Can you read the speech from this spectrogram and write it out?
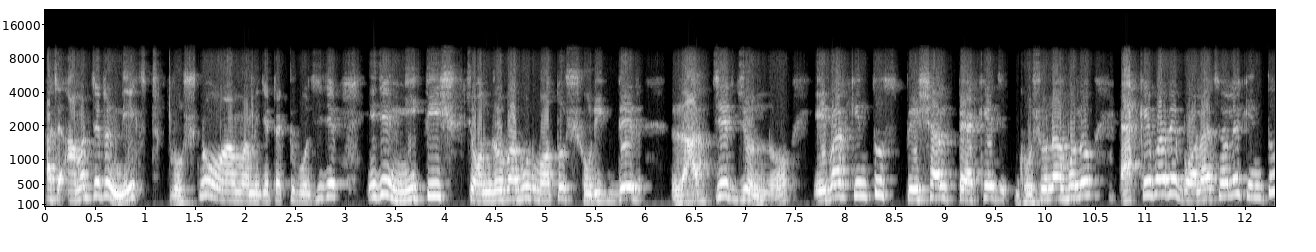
আচ্ছা আমার যেটা নেক্সট প্রশ্ন আম- যেটা একটু বলছি যে এই যে নীতিশ চন্দ্রবাবুর মতো শরিকদের রাজ্যের জন্য এবার কিন্তু স্পেশাল প্যাকেজ ঘোষণা হলো একেবারে বলা চলে কিন্তু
